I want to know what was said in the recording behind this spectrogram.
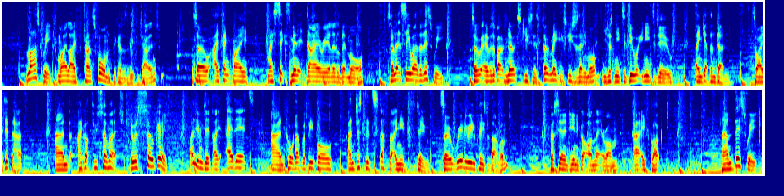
last week, my life transformed because of the weekly challenge. So I think my my six minute diary a little bit more. So let's see whether this week. So it was about no excuses. Don't make excuses anymore. You just need to do what you need to do and get them done. So I did that, and I got through so much. It was so good. I even did like edit and called up with people and just did stuff that I needed to do. So really, really pleased with that one. Christina and Gina got on later on at eight o'clock. And this week,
